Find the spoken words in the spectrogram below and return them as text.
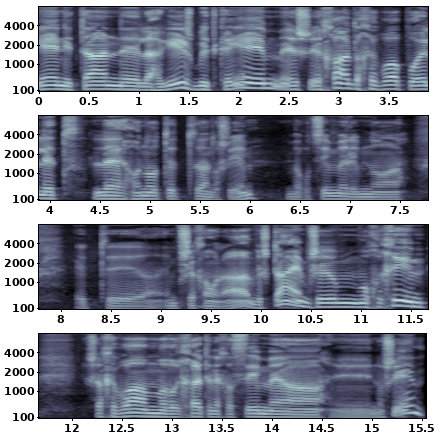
יהיה ניתן אה, להגיש בהתקיים אה, שאחד, החברה פועלת להונות את הנושים, ורוצים למנוע את המשך ההונאה, ושתיים, שמוכיחים שהחברה מבריחה את הנכסים מהנושים.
